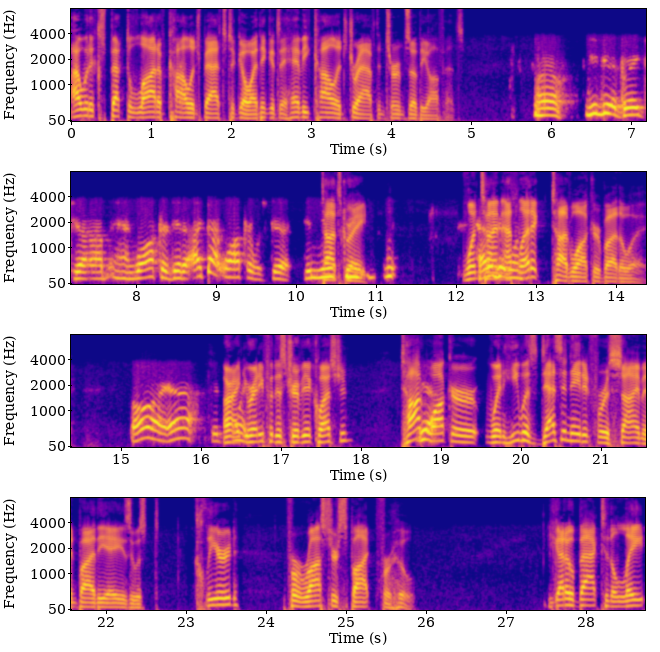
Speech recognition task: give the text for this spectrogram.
I would expect a lot of college bats to go. I think it's a heavy college draft in terms of the offense. Well, you do a great job, and Walker did it. I thought Walker was good. Didn't you? Todd's great. One time good one. athletic Todd Walker, by the way. Oh yeah. Good All right, you ready for this trivia question? Todd Yeah. Walker, when he was designated for assignment by the A's, it was cleared for a roster spot for who? You got to go back to the late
